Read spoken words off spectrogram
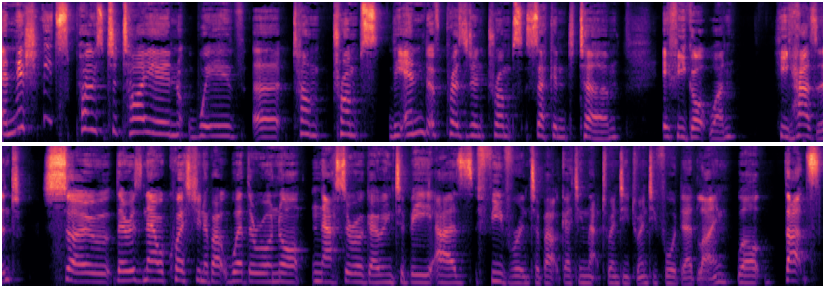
initially supposed to tie in with uh, Trump's the end of President Trump's second term, if he got one. He hasn't. So there is now a question about whether or not NASA are going to be as fervent about getting that 2024 deadline. Well, that's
